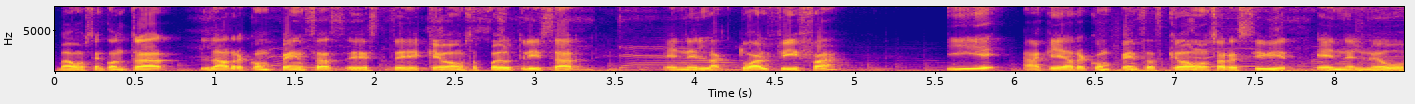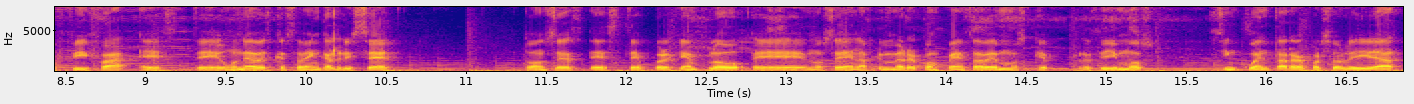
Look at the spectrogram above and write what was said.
vamos a encontrar las recompensas este, que vamos a poder utilizar en el actual FIFA y aquellas recompensas que vamos a recibir en el nuevo FIFA este, una vez que se venga el reset. Entonces, este, por ejemplo, eh, no sé, en la primera recompensa vemos que recibimos 50 refuerzos de habilidad,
